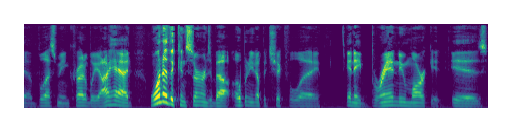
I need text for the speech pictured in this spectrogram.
uh, blessed me incredibly. I had one of the concerns about opening up a Chick Fil A in a brand new market is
